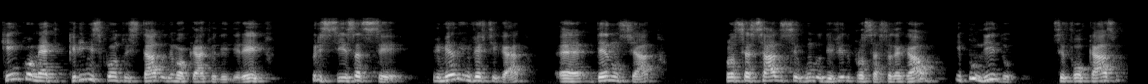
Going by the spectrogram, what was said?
quem comete crimes contra o Estado Democrático de Direito precisa ser, primeiro, investigado, é, denunciado, processado segundo o devido processo legal e punido, se for o caso,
